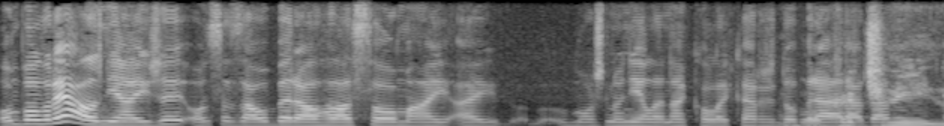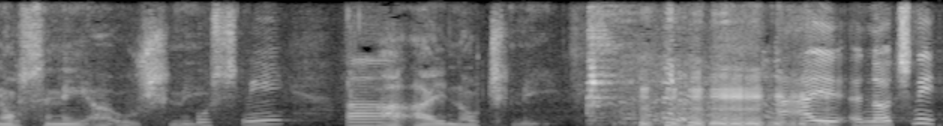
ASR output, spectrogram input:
on bol reálne aj, že on sa zaoberal hlasom aj, aj možno nielen ako lekár, že dobrá rada. krčný, nosný a ušný. Ušný. A A, aj nočný. a aj nočný.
